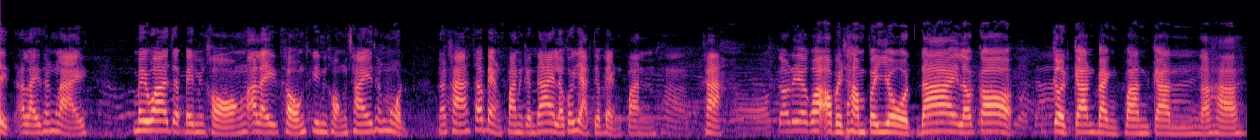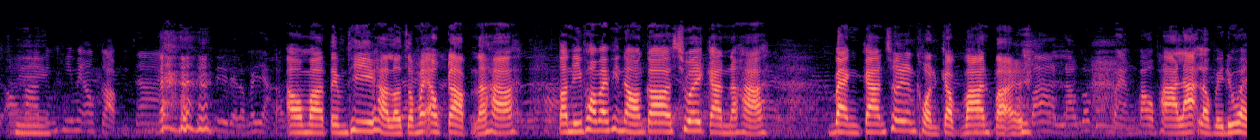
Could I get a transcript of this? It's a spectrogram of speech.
ติดอะไรทั้งหลาย ไม่ว่าจะเป็นของอะไรของกินของใช้ทั้งหมดนะคะ ถ้าแบ่งปันกันได้เราก็อยากจะแบ่งปันค่ะค่ะอ๋อก็เรียกว่าเอาไปทำประโยชน์ได้แล้วก็เกิดการแบ่งปันกันนะคะเอาที่มาเต็มที่ไม่เอากลับใช่ที่เดี๋ยวเราไม่อยากเอาเอามาเต็มที่ค่ะ เราจะไม่เอากลับนะคะ ตอนนี้พ่อแม่พี่น้องก็ช่วยกันนะคะ แบ่งการช่วยกันขนกลับบ้านไป บ้านเราก็แบ่งเบาภาระเราไปด้วย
